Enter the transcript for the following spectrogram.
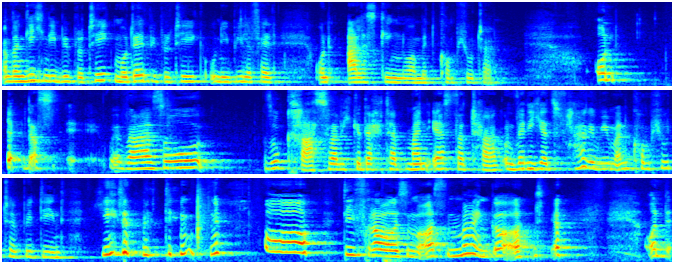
Und dann gehe ich in die Bibliothek, Modellbibliothek, Uni Bielefeld und alles ging nur mit Computer. Und äh, das äh, war so, so krass, weil ich gedacht habe, mein erster Tag. Und wenn ich jetzt frage, wie man Computer bedient, jeder bedient, oh, die Frau aus dem Osten, mein Gott. Und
